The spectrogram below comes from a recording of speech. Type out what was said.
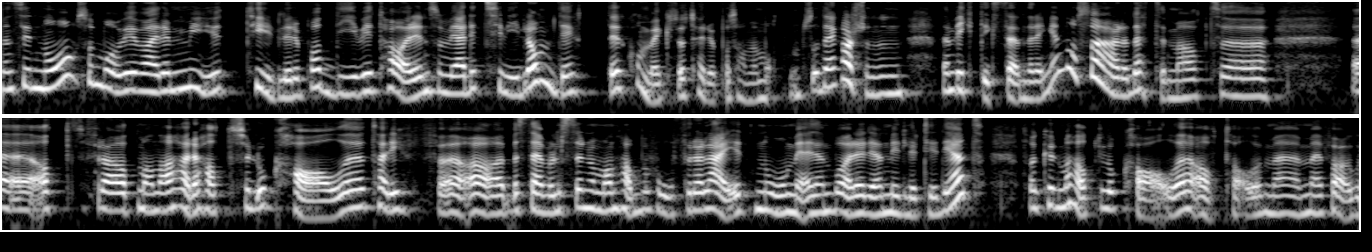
Men siden nå så må vi være mye tydeligere på at de vi tar inn som vi er i tvil om, det, det kommer vi ikke til å tørre på samme måten. Så det er kanskje den, den viktigste endringen. Og så er det dette med at uh, at fra at man har hatt lokale tariffbestemmelser når man har behov for å leie ut noe mer enn bare ren midlertidighet, så kunne man hatt lokale avtaler med, med fag,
